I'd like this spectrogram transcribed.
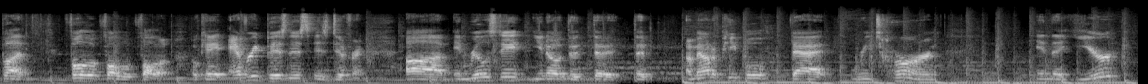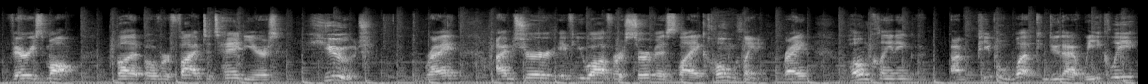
But follow up follow up follow up. Okay every business is different. Um, in real estate you know the, the the amount of people that return in the year very small. But over five to ten years huge right? I'm sure if you offer a service like home cleaning, right? Home cleaning, um, people what can do that weekly,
